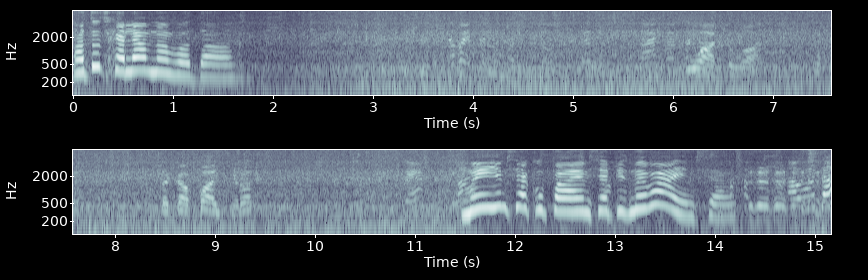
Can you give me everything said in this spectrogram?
а тут халявна вода. Клас, клас. Така пальці, раз. Миємося, купаємося, підмиваємося. А вода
